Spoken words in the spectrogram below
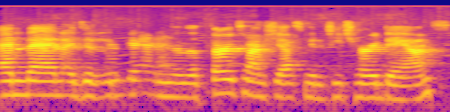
And then I did it again. And then the third time, she asked me to teach her a dance.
